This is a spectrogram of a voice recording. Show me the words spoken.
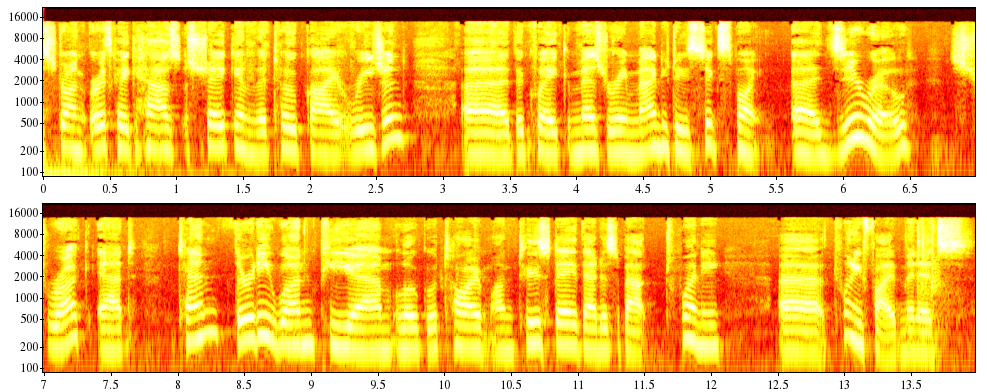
A strong earthquake has shaken the Tokai region. Uh, the quake measuring magnitude 6.0 struck at 10:31 p.m. local time on Tuesday. That is about 20, uh, 25 minutes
